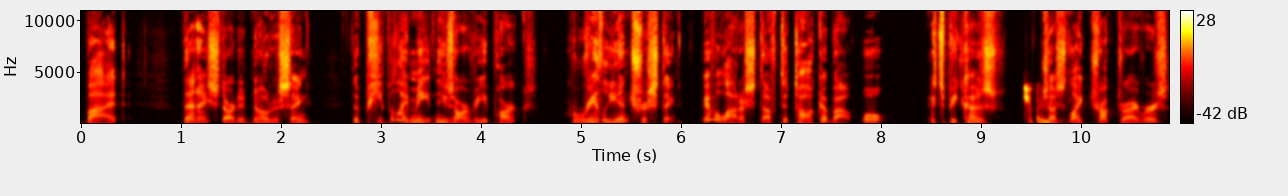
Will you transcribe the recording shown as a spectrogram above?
But then I started noticing the people I meet in these RV parks are really interesting. We have a lot of stuff to talk about. Well, it's because just like truck drivers,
